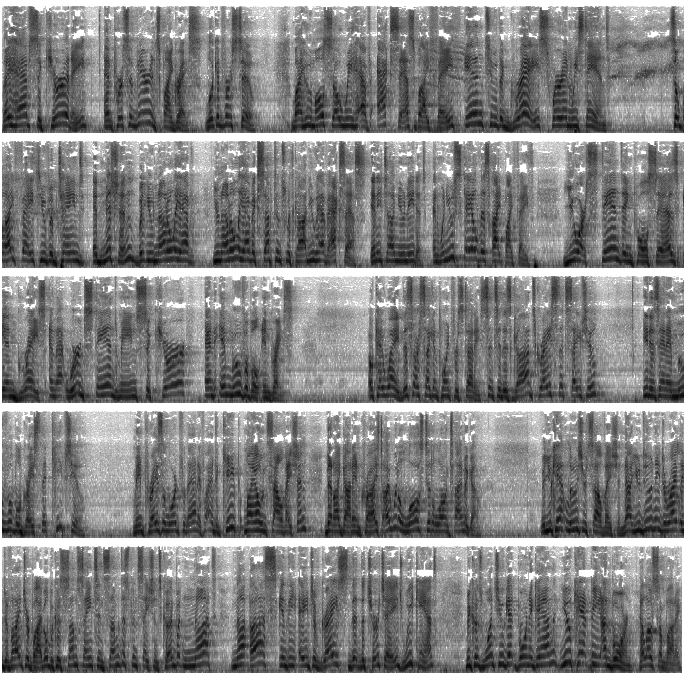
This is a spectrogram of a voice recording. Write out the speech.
they have security and perseverance by grace. Look at verse 2 by whom also we have access by faith into the grace wherein we stand. So by faith you've obtained admission, but you not only have you not only have acceptance with God, you have access anytime you need it. And when you scale this height by faith, you are standing, Paul says, in grace. And that word stand means secure and immovable in grace. Okay, wait, this is our second point for study. Since it is God's grace that saves you, it is an immovable grace that keeps you. I mean, praise the Lord for that. If I had to keep my own salvation that I got in Christ, I would have lost it a long time ago. But you can't lose your salvation. Now, you do need to rightly divide your Bible because some saints in some dispensations could, but not, not us in the age of grace, the, the church age. We can't. Because once you get born again, you can't be unborn. Hello, somebody.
